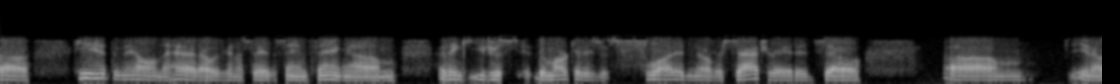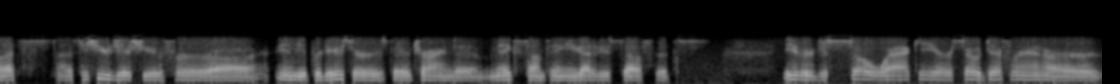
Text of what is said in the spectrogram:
uh he hit the nail on the head. I was gonna say the same thing. Um I think you just the market is just flooded and oversaturated, so um you know, that's that's a huge issue for uh indie producers that are trying to make something. You gotta do stuff that's either just so wacky or so different or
